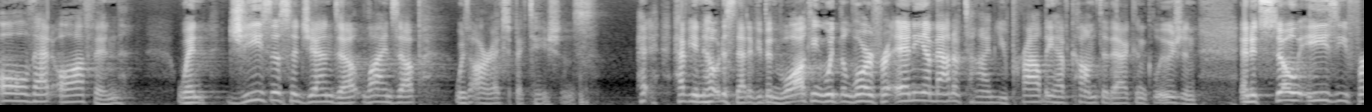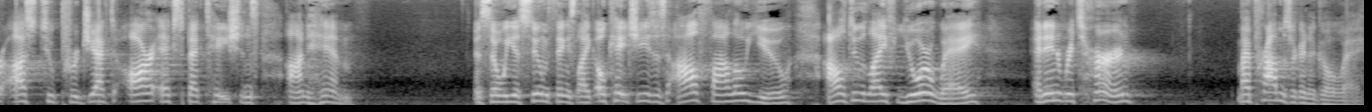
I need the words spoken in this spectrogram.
all that often when Jesus' agenda lines up with our expectations. Have you noticed that? If you've been walking with the Lord for any amount of time, you probably have come to that conclusion. And it's so easy for us to project our expectations on Him. And so we assume things like, okay, Jesus, I'll follow you, I'll do life your way, and in return, my problems are going to go away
